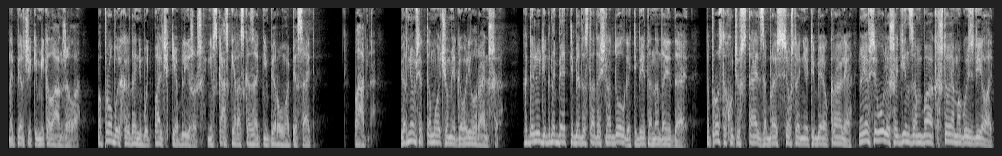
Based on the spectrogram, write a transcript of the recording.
на перчики Микеланджело. Попробуй их когда-нибудь пальчики оближешь. Не в сказке рассказать, не пером описать. Ладно, вернемся к тому, о чем я говорил раньше. Когда люди гнобят тебя достаточно долго, тебе это надоедает. Ты просто хочешь встать, забрать все, что они у тебя украли. Но я всего лишь один зомбак, что я могу сделать?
